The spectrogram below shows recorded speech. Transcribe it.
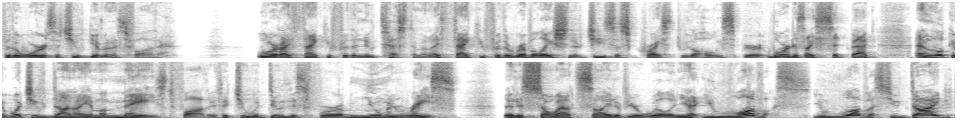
for the words that you've given us, Father. Lord, I thank you for the New Testament. I thank you for the revelation of Jesus Christ through the Holy Spirit. Lord, as I sit back and look at what you've done, I am amazed, Father, that you would do this for a human race that is so outside of your will. And yet you love us. You love us. You died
